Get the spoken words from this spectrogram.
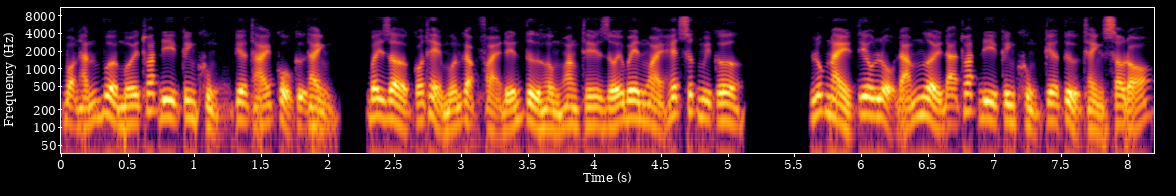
bọn hắn vừa mới thoát đi kinh khủng kia thái cổ cự thành bây giờ có thể muốn gặp phải đến từ hồng hoang thế giới bên ngoài hết sức nguy cơ. Lúc này tiêu lộ đám người đã thoát đi kinh khủng kia tử thành sau đó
